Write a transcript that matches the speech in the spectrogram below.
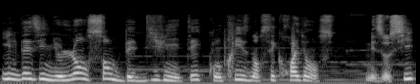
il désigne l'ensemble des divinités comprises dans ses croyances, mais aussi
